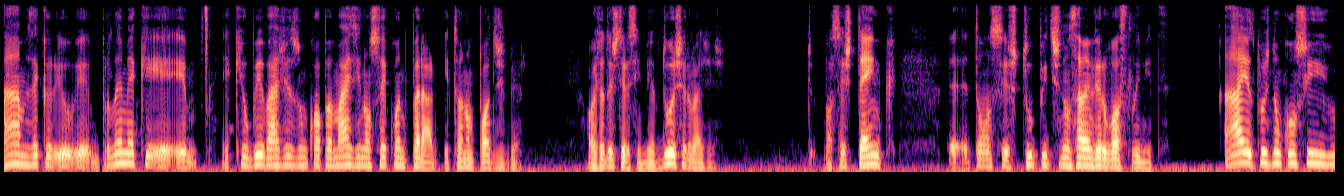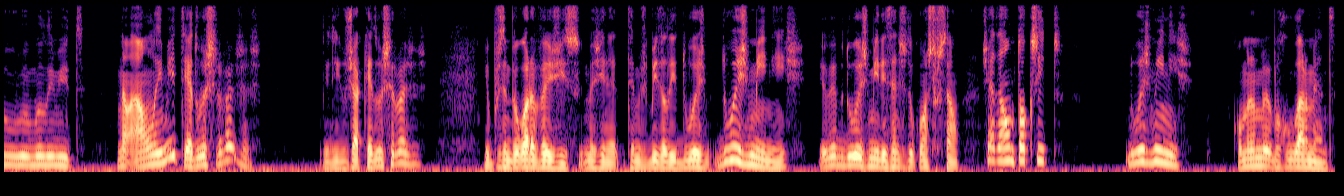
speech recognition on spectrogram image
Ah, mas é que eu, eu, o problema é que, é, é, é, que eu bebo às vezes um copo a mais e não sei quando parar. Então não podes beber. Ou então tens de ter assim: bebo duas cervejas. Vocês têm que. Uh, estão a ser estúpidos, não sabem ver o vosso limite. Ah, eu depois não consigo o meu limite. Não, há um limite, é duas cervejas. Eu digo já que é duas cervejas. Eu, por exemplo, agora vejo isso. Imagina, temos bebido ali duas, duas minis. Eu bebo duas minis antes da construção. Já dá um toxito. Duas minis. Como eu não bebo regularmente.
